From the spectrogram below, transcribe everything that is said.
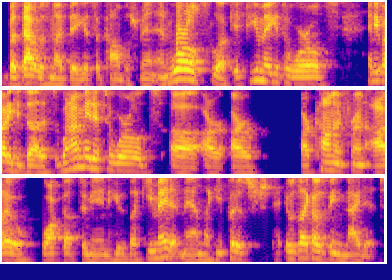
but that was my biggest accomplishment. And Worlds, look, if you make it to Worlds, anybody who does, when I made it to Worlds, uh, our our our common friend Otto walked up to me and he was like, "You made it, man!" Like he put his, it was like I was being knighted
